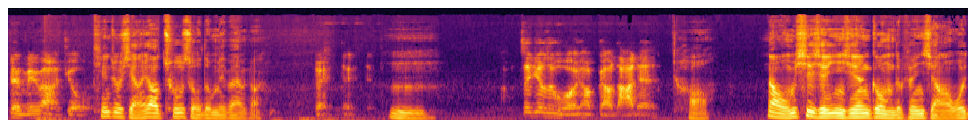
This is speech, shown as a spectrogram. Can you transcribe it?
对，没办法救我。天主想要出手都没办法，对对对，嗯，这就是我要表达的。好，那我们谢谢应先生跟我们的分享，我。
